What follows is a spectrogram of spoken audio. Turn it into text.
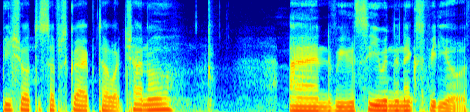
Be sure to subscribe to our channel and we'll see you in the next video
